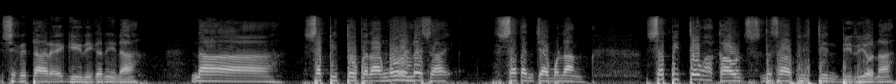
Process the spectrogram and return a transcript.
Secretary Aguirre kanina na sa pito pa lang, more or less, ha, sa tansya mo lang, sa pitong accounts, nasa 15 billion na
